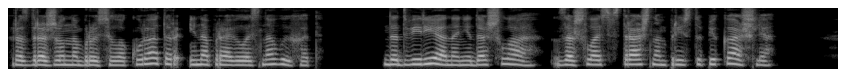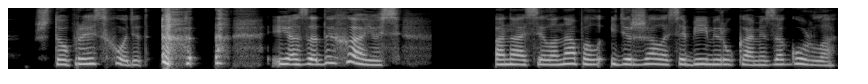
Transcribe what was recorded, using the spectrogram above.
Раздраженно бросила куратор и направилась на выход. До двери она не дошла, зашлась в страшном приступе кашля. «Что происходит? Я задыхаюсь!» Она села на пол и держалась обеими руками за горло.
